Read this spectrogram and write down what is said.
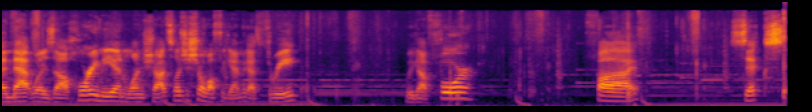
and that was uh, Horimiya in one shot. So let's just show off again. We got three, we got four, five, six,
